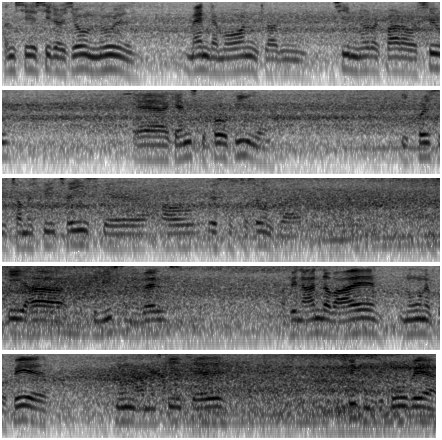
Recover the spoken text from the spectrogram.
Sådan ser situationen ud mandag morgen kl. 10 minutter kvart over syv. Der er ganske få biler i krydset Thomas B. Triesgade og Øster Stationsvej. Måske har bilisterne valgt at finde andre veje. Nogle er på ferie. Nogle har måske taget cyklen til gode vejr.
